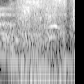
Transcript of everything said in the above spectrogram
First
